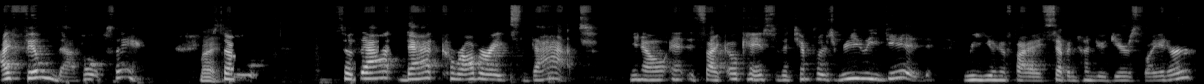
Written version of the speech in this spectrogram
I filmed that whole thing. Right. so so that that corroborates that you know and it's like okay so the templars really did reunify 700 years later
